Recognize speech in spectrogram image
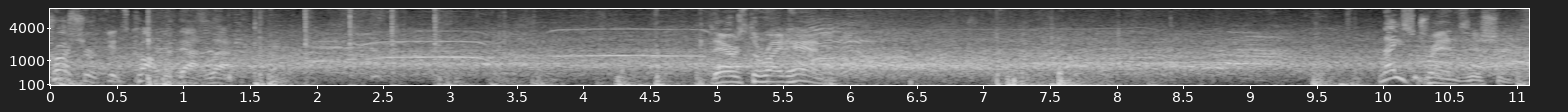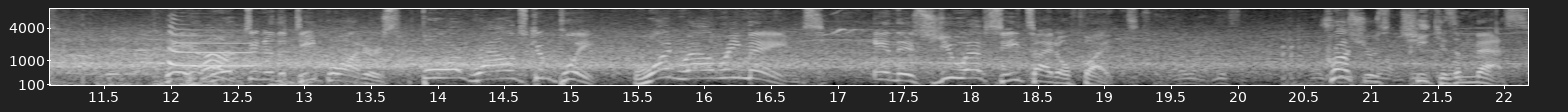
Crusher gets caught with that left. There's the right hand. Nice transitions. They have worked into the deep waters. Four rounds complete. One round remains in this UFC title fight. Crusher's cheek is a mess.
